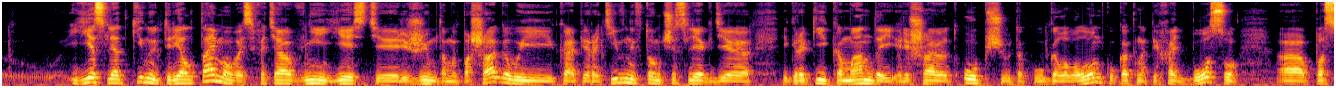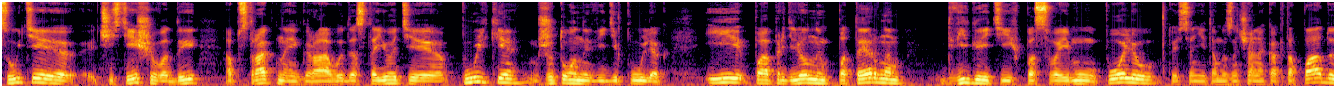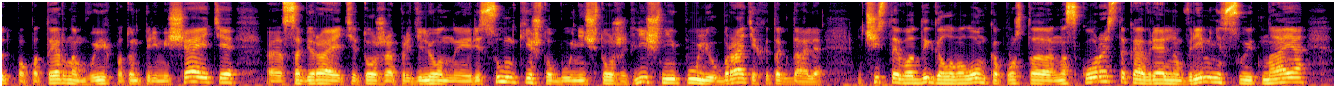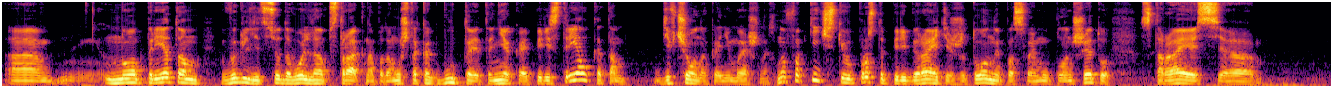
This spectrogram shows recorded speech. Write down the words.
если откинуть реалтаймовость, хотя в ней есть режим там и пошаговый, и кооперативный в том числе, где игроки командой решают общую такую головоломку, как напихать боссу, а, по сути, чистейшей воды абстрактная игра. Вы достаете пульки, жетоны в виде пулек, и по определенным паттернам двигаете их по своему полю, то есть они там изначально как-то падают, по паттернам вы их потом перемещаете, э, собираете тоже определенные рисунки, чтобы уничтожить лишние пули, убрать их и так далее. Чистой воды головоломка просто на скорость такая в реальном времени, суетная, а, но при этом выглядит все довольно абстрактно, потому что как будто это некая перестрелка, там девчонок анимешных, но фактически вы просто перебираете жетоны по своему планшету, стараясь э,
